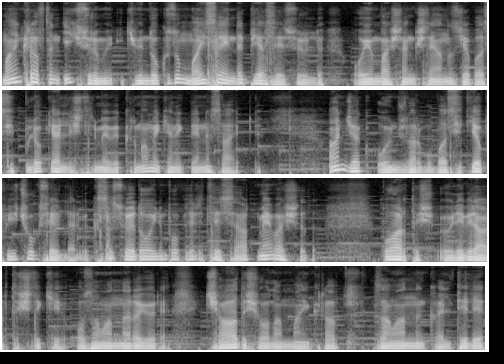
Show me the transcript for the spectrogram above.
Minecraft'ın ilk sürümü 2009'un Mayıs ayında piyasaya sürüldü. Oyun başlangıçta yalnızca basit blok yerleştirme ve kırma mekaniklerine sahipti. Ancak oyuncular bu basit yapıyı çok sevdiler ve kısa sürede oyunun popülaritesi artmaya başladı. Bu artış öyle bir artıştı ki o zamanlara göre çağ dışı olan Minecraft zamanının kaliteli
